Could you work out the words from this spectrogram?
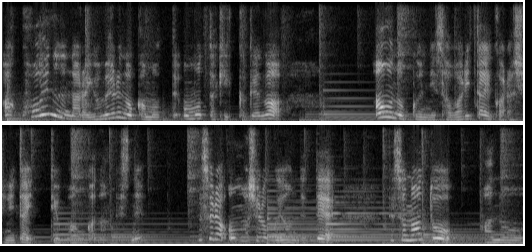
あこういうのなら読めるのかもって思ったきっかけが青野くんに触りたいから死にたいっていう漫画なんですね。でそれは面白く読んでてでその後あの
